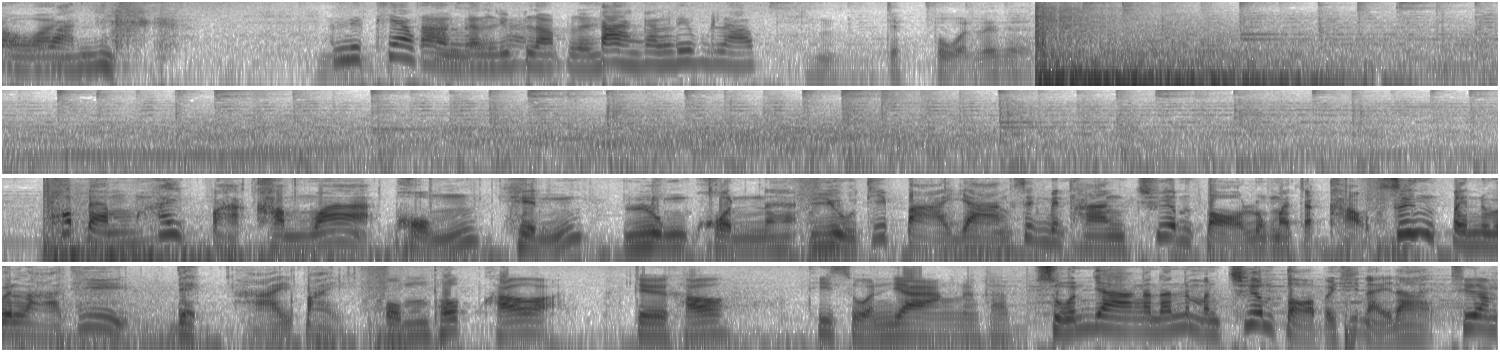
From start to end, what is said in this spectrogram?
ต่อต่อวัวันนอันนี้เทียบกันต่างกันค่ะลิบลับเลย ต่างกันลิบลับ เจ็บปวดเหลือเกิน อแบมให้ปากคำว่าผมเห็นลุงพลนะฮะอยู่ที่ป่ายาง ซึ่งเป็นทางเชื่อมต่อลงมาจากเขา ซึ่งเป็นเวลาที่เด็กหายไป ผมพบเขาอะเจอเขาที่สวนยางนะครับสวนยางอันนั้นนะมันเชื่อมต่อไปที่ไหนได้ เชื่อม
